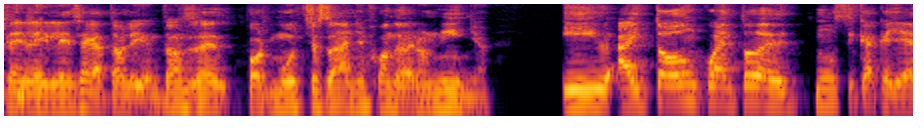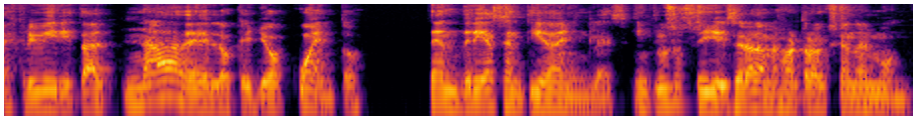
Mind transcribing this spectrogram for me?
De la iglesia católica, entonces, por muchos años cuando era un niño. Y hay todo un cuento de música que llegué a escribir y tal. Nada de lo que yo cuento tendría sentido en inglés, incluso si hiciera la mejor traducción del mundo.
